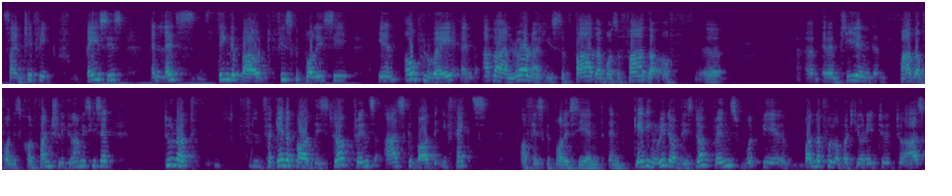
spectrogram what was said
scientific basis, and let's think about fiscal policy in an open way. And Abba Lerner, he's the father, was a father of uh, MMT and father of what is called functional economics. He said, do not forget about these doctrines, ask about the effects of fiscal policy. And, and getting rid of these doctrines would be a wonderful opportunity to, to ask,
